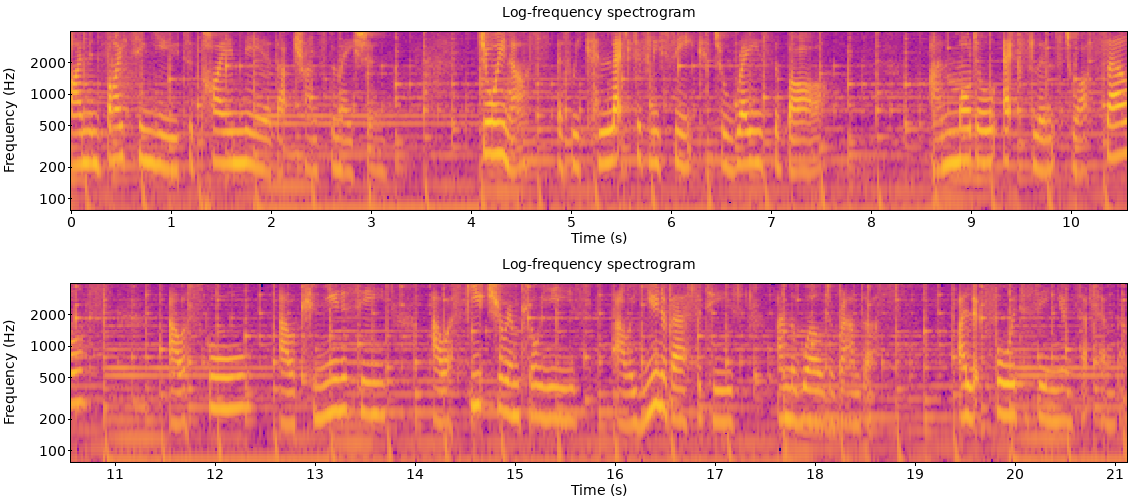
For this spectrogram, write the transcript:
I'm inviting you to pioneer that transformation. Join us as we collectively seek to raise the bar and model excellence to ourselves, our school, our community, our future employees, our universities and the world around us. I look forward to seeing you in September.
